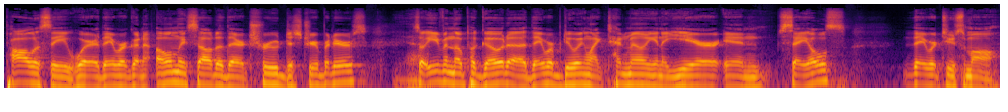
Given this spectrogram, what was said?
policy where they were going to only sell to their true distributors. Yeah. So even though Pagoda, they were doing like 10 million a year in sales, they were too small.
